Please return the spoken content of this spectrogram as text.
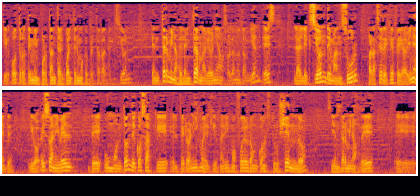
que otro tema importante al cual tenemos que prestar atención en términos de la interna que veníamos hablando también, es la elección de Mansur para ser el jefe de gabinete. Digo, eso a nivel de un montón de cosas que el peronismo y el kirchnerismo fueron construyendo, ¿sí? en términos de eh,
